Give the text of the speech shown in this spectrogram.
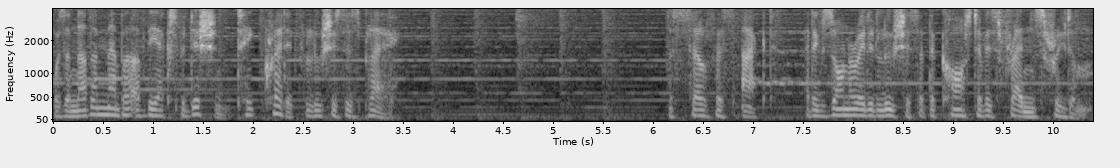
was another member of the expedition take credit for Lucius's play. The selfless act had exonerated Lucius at the cost of his friend's freedom.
